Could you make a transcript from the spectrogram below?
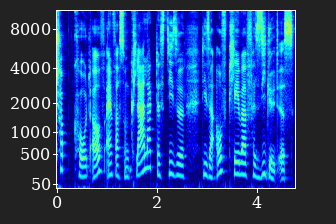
Topcoat auf, einfach so ein Klarlack, dass diese, dieser Aufkleber versiegelt ist.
